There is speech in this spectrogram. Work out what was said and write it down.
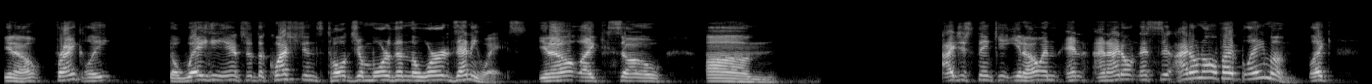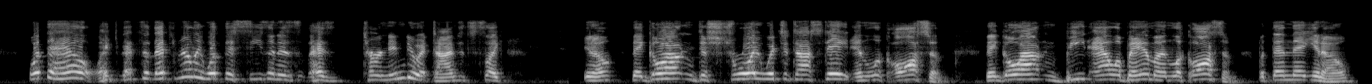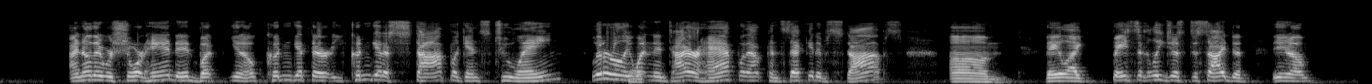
you know, frankly, the way he answered the questions told you more than the words, anyways, you know, like so. Um, I just think you know, and and and I don't necessarily, I don't know if I blame him. Like, what the hell? Like that's that's really what this season is has turned into at times. It's like, you know, they go out and destroy Wichita State and look awesome. They go out and beat Alabama and look awesome. But then they, you know, I know they were shorthanded, but you know, couldn't get their couldn't get a stop against Tulane. Literally went an entire half without consecutive stops. Um, they like basically just decide to, you know,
